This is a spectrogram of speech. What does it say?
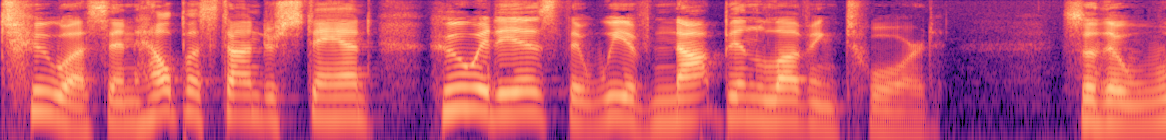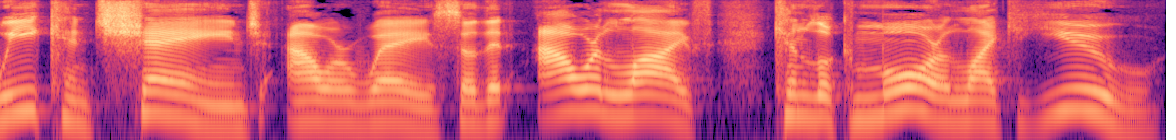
to us and help us to understand who it is that we have not been loving toward so that we can change our ways, so that our life can look more like you,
